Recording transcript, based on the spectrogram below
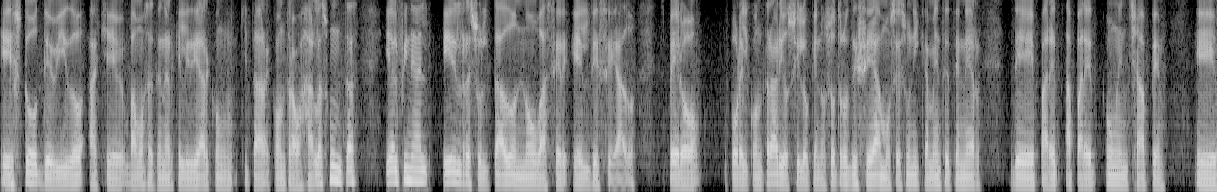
Esto debido a que vamos a tener que lidiar con quitar, con trabajar las juntas y al final el resultado no va a ser el deseado. Pero por el contrario, si lo que nosotros deseamos es únicamente tener de pared a pared un enchape eh,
